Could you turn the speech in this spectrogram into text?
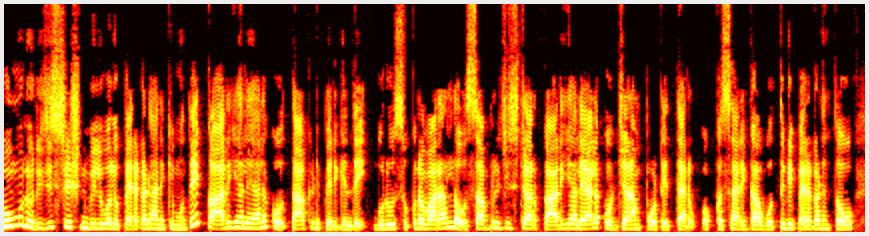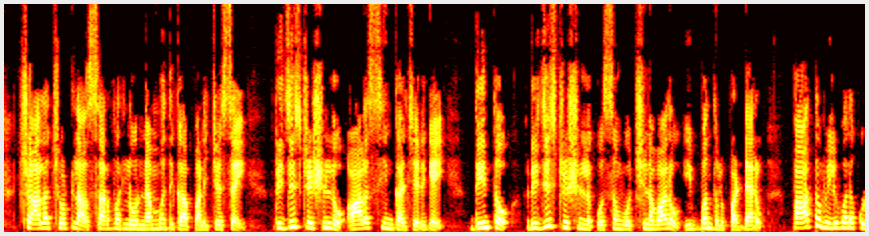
భూములు రిజిస్ట్రేషన్ విలువలు పెరగడానికి ముందే కార్యాలయాలకు తాకిడి పెరిగింది. గురు శుక్రవారాల్లో సబ్ రిజిస్ట్రార్ కార్యాలయాలకు జనం పోటెత్తారు. ఒక్కసారిగా ఒత్తిడి పెరగడంతో చాలా చోట్ల సర్వర్లు నెమ్మదిగా పనిచేశాయి. రిజిస్ట్రేషన్లు ఆలస్యంగా జరిగాయి. దీంతో రిజిస్ట్రేషన్ల కోసం వచ్చిన వారు ఇబ్బందులు పడ్డారు. పాత విలువలకు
